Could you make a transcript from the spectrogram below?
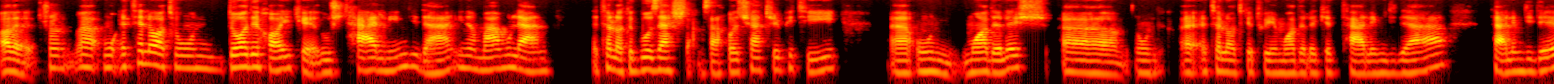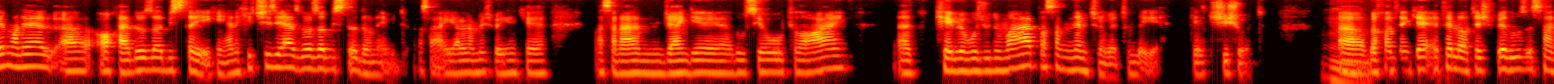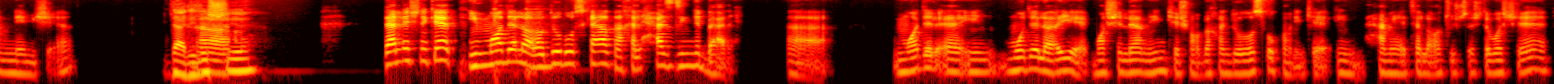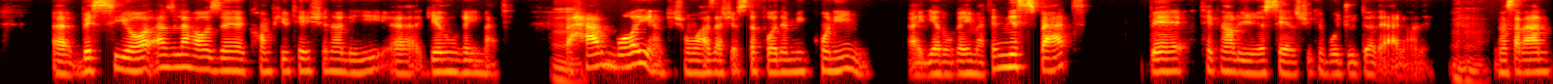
آره چون اون اطلاعات اون داده هایی که روش تعلیم دیدن اینا معمولا اطلاعات گذشتن. مثلا خود ChatGPT اون مدلش اون اطلاعاتی که توی مدل که تعلیم دیده تعلیم دیده مال آخر 2021 یعنی هیچ چیزی از 2022 نمی‌دونه. مثلا اگر الان بهش بگین که مثلا جنگ روسیه و اوکراین کی به وجود اومد مثلا نمی‌تونه بهتون بگه که چی شد. به خاطر اینکه اطلاعاتش به روز ثانی نمیشه. دلیلش چیه؟ دلیلش اینه که این مدل ها رو درست کردن خیلی هزینه بره مدل این مدل های ماشین لرنینگ که شما بخواید درست بکنین که این همه اطلاعات توش داشته باشه بسیار از لحاظ کامپیوتیشنالی گرون قیمته. و هر باری هم که شما ازش استفاده می‌کنین گرون قیمته نسبت به تکنولوژی سرچی که وجود داره الانه. مثلا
